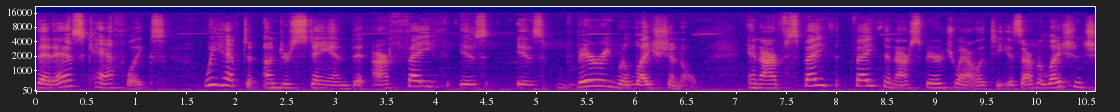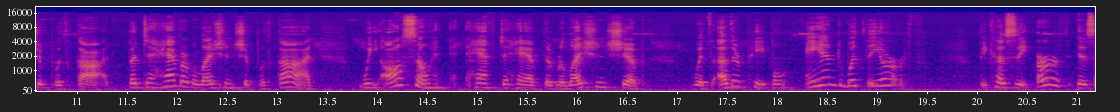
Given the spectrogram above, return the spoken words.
that as Catholics, we have to understand that our faith is is very relational. And our faith, faith in our spirituality is our relationship with God. But to have a relationship with God, we also have to have the relationship with other people and with the earth. Because the earth is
